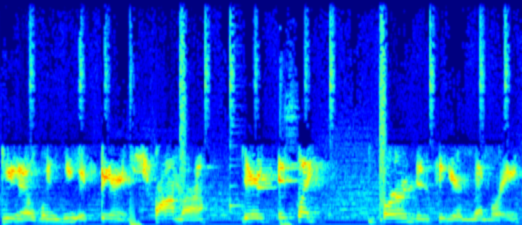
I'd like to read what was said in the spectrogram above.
you know when you experience trauma, there's it's like burned into your memory.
